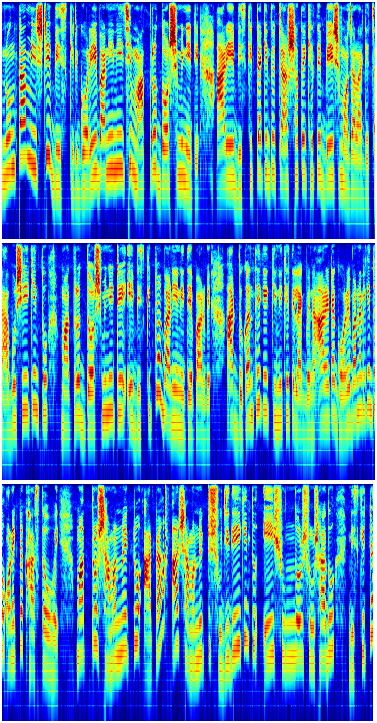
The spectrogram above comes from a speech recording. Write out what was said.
নোনতা মিষ্টি বিস্কিট গড়েই বানিয়ে নিয়েছি মাত্র দশ মিনিটে। আর এই বিস্কিটটা কিন্তু চার সাথে খেতে বেশ মজা লাগে। চা বসিয়েই কিন্তু মাত্র দশ মিনিটে এই বিস্কিটটা বানিয়ে নিতে পারবে। আর দোকান থেকে কিনে খেতে লাগবে না। আর এটা ঘরে বানালে কিন্তু অনেকটা খাস্তাও হয়। মাত্র সামান্য একটু আটা আর সামান্য একটু সুজি দিয়েই কিন্তু এই সুন্দর সুস্বাদু বিস্কিটটা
